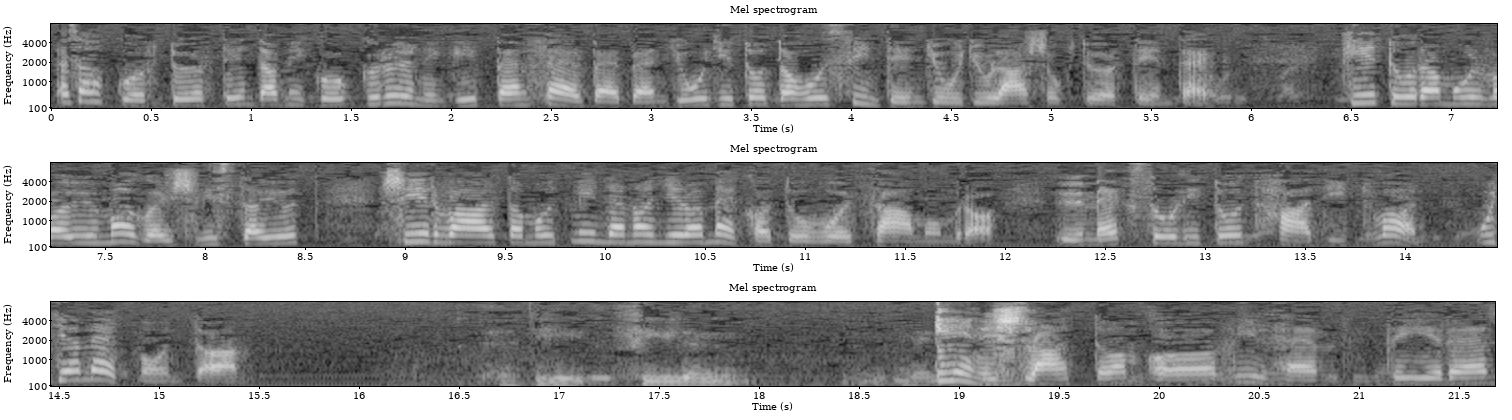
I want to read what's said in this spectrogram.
Ez akkor történt, amikor Gröning éppen Felberben gyógyított, ahol szintén gyógyulások történtek. Két óra múlva ő maga is visszajött, sírva álltam ott, minden annyira megható volt számomra. Ő megszólított, hát itt van, ugye megmondtam. Én is láttam a Wilhelm téren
